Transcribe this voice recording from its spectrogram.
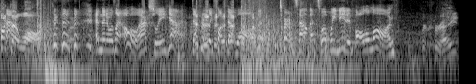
"Fuck that wall." and then it was like, oh, actually, yeah, definitely fuck that wall. Turns out that's what we needed all along. right?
